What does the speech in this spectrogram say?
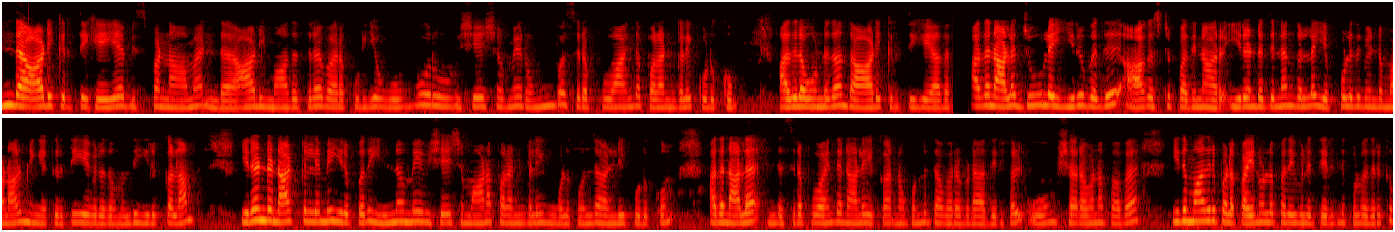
இந்த ஆடி கிருத்திகையை மிஸ் பண்ணாமல் இந்த ஆடி மாதத்தில் வரக்கூடிய ஒவ்வொரு விசேஷமே ரொம்ப சிறப்பு வாய்ந்த பலன்களை கொடுக்கும். அதில் ஒன்று தான் இந்த ஆடி கிருத்திகை அதை அதனால் ஜூலை இருபது ஆகஸ்ட் பதினாறு இரண்டு தினங்களில் எப்பொழுது வேண்டுமானாலும் நீங்கள் கிருத்திகை விரதம் வந்து இருக்கலாம். இரண்டு நாட்கள்லையுமே இருப்பது இன்னுமே விசேஷமான பலன்களை உங்களுக்கு வந்து அள்ளி கொடுக்கும். அதனால் இந்த சிறப்பு வாய்ந்த நாளை எக்காரணம் கொண்டு தவற விடாதீர்கள். ஓம் சரவண பவ. இது மாதிரி பல பயனுள்ள பதிவுகளை தெரிந்து கொள்வதற்கு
